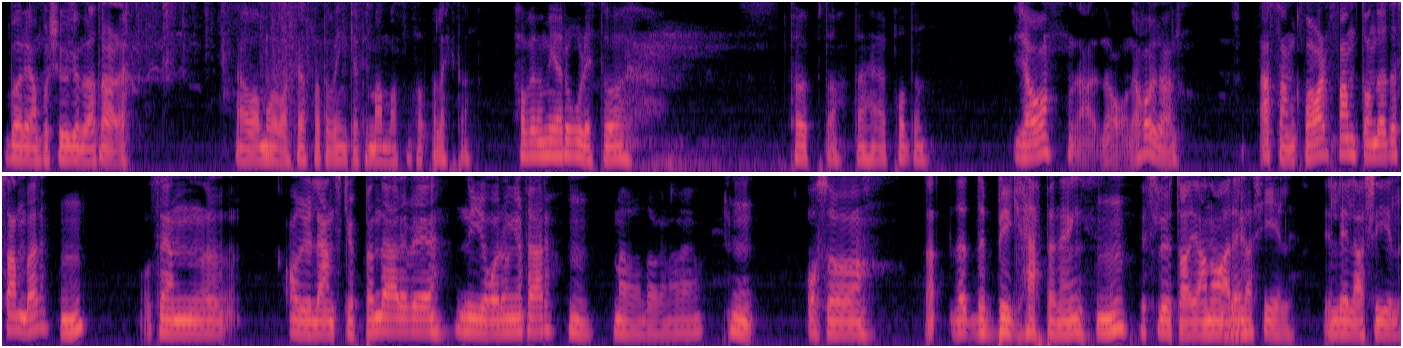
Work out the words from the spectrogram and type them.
Början på 2000-talet. Jag var målvakt, jag satt och vinkade till mamma som satt på läktaren. Har vi något mer roligt att ta upp då, den här podden? Ja, ja, det har vi väl. SM-kval 15 december. Mm. Och sen eh, har vi ju länscupen där vid nyår ungefär. Mm. Mellandagarna där ja. Och så the, the, big happening Mm. i slutet av januari. Lilla Kil. I lilla Kil.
